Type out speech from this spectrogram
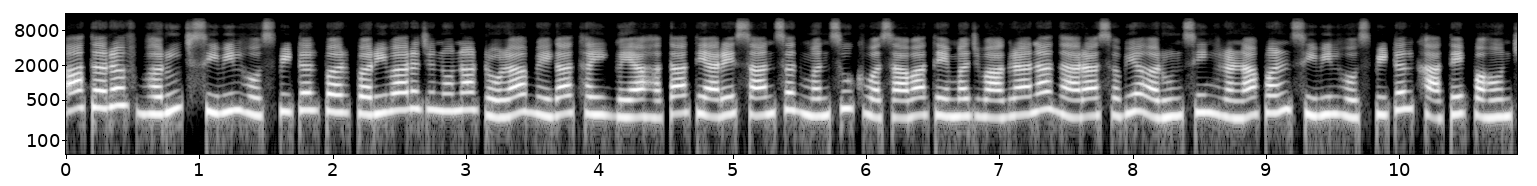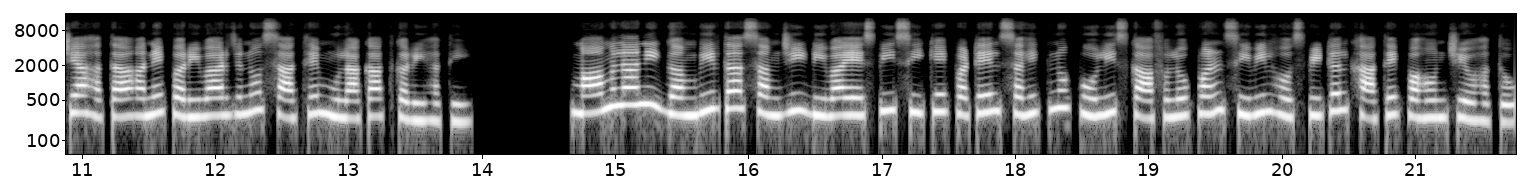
આ તરફ ભરૂચ સિવિલ હોસ્પિટલ પર પરિવારજનોના ટોળા ભેગા થઈ ગયા હતા ત્યારે સાંસદ મનસુખ વસાવા તેમજ વાગરાના ધારાસભ્ય અરુણસિંહ રણા પણ સિવિલ હોસ્પિટલ ખાતે પહોંચ્યા હતા અને પરિવારજનો સાથે મુલાકાત કરી હતી. મામલાની ગંભીરતા સમજી ડીવાયએસપી સી કે પટેલ સહિતનો પોલીસ કાફલો પણ સિવિલ હોસ્પિટલ ખાતે પહોંચ્યો હતો.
